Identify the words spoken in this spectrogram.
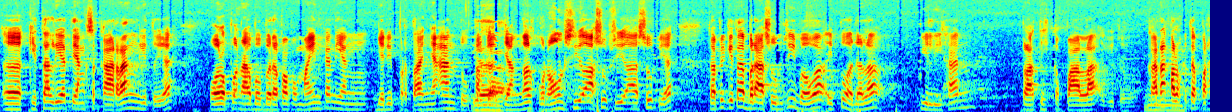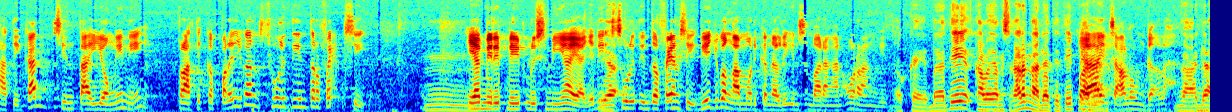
eh, kita lihat yang sekarang gitu ya. walaupun ada beberapa pemain kan yang jadi pertanyaan tuh Ya. agak janggal kunaon si asup si asup ya tapi kita berasumsi bahwa itu adalah pilihan pelatih kepala gitu karena Hmm. kalau kita perhatikan Sintayong ini pelatih kepala juga kan sulit diintervensi Hmm. ya mirip-mirip Luis Mia ya jadi Ya. sulit intervensi dia juga nggak mau dikendaliin sembarangan orang gitu Oke, berarti kalau yang sekarang nggak ada titipan ya ya? insya Allah enggak lah Nggak ada.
